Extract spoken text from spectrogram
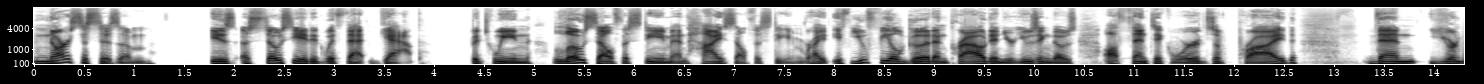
narcissism is associated with that gap between low self esteem and high self esteem, right? If you feel good and proud and you're using those authentic words of pride, then you're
